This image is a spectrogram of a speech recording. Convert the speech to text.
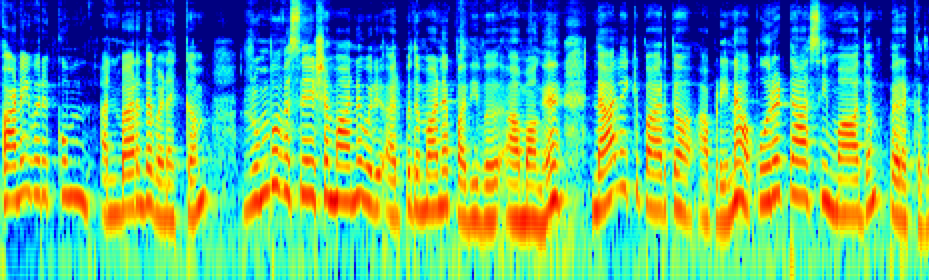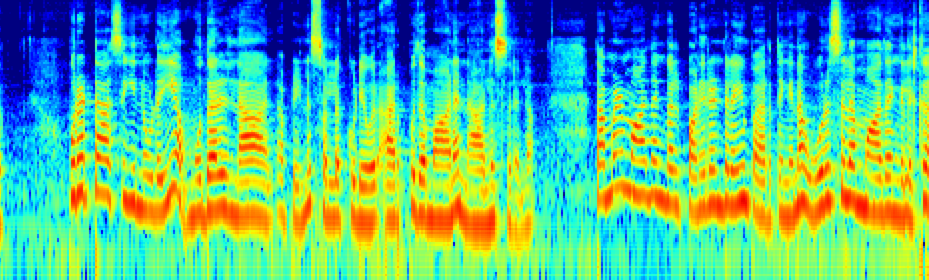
அனைவருக்கும் அன்பார்ந்த வணக்கம். ரொம்ப விசேஷமான ஒரு அற்புதமான பதிவு. ஆமாங்க. நாளைக்கு பார்த்தோம் அப்படின்னா புரட்டாசி மாதம் பிறக்குது. புரட்டாசியினுடைய முதல் நாள் அப்படின்னு சொல்லக்கூடிய ஒரு அற்புதமான நாள்னு சொல்லலாம். தமிழ் மாதங்கள் பன்னிரெண்டுலையும் பார்த்தீங்கன்னா ஒரு சில மாதங்களுக்கு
